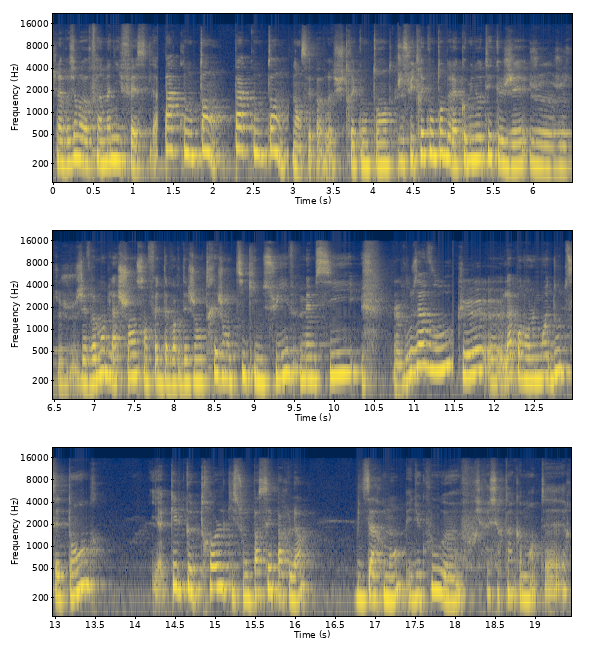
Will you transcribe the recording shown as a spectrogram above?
j'ai l'impression d'avoir fait un manifeste là. Pas content, pas content. Non, c'est pas vrai, je suis très contente. Je suis très contente de la communauté que j'ai. J'ai vraiment de la chance en fait d'avoir des gens très gentils qui me suivent, même si je vous avoue que euh, là, pendant le mois d'août-septembre, il y a quelques trolls qui sont passés par là, bizarrement. Et du coup, euh, avait certains commentaires.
